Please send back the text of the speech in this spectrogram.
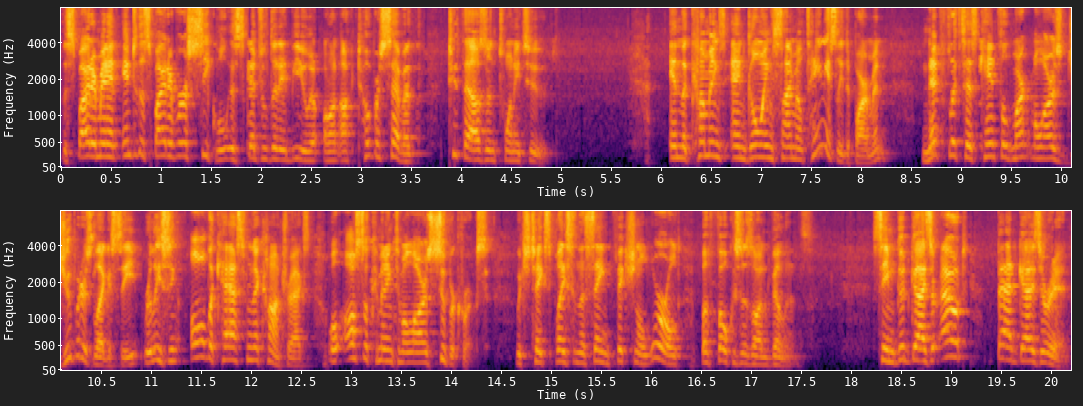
The Spider-Man Into the Spider-Verse sequel is scheduled to debut on October 7th, 2022. In the comings and going simultaneously department, Netflix has canceled Mark Millar's Jupiter's Legacy, releasing all the cast from their contracts, while also committing to Millar's Super Crooks, which takes place in the same fictional world but focuses on villains. Seem good guys are out, bad guys are in.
